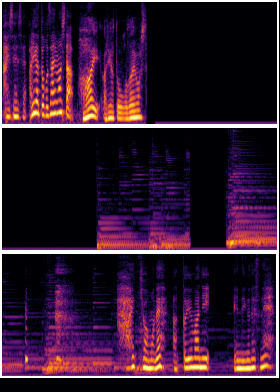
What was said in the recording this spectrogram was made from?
はい先生ありがとうございましたはい、ありがとうございました。はい今日もねあっという間にエンディングですね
